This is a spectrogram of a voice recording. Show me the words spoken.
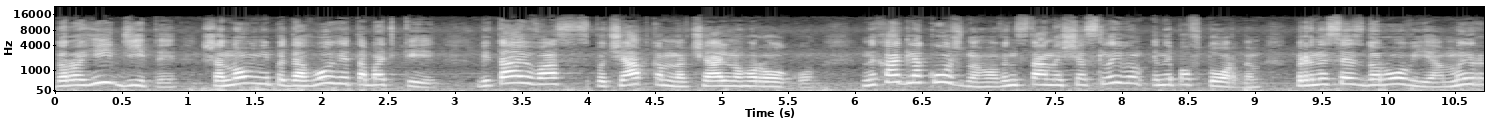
Дорогі діти, шановні педагоги та батьки, вітаю вас з початком навчального року. Нехай для кожного він стане щасливим і неповторним, принесе здоров'я, мир,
